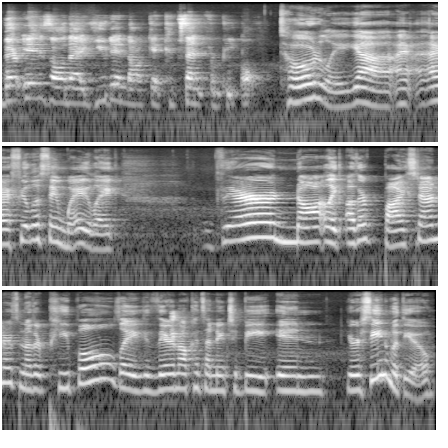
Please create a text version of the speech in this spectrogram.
there is all that you did not get consent from people. Totally. Yeah. I I feel the same way. Like they're not like other bystanders and other people like they're not consenting to be in your scene with you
